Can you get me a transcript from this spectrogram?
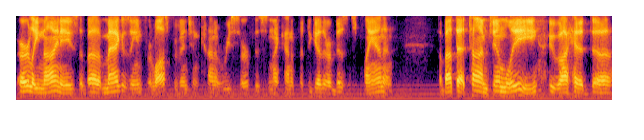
early 90s about a magazine for loss prevention kind of resurfaced, and I kind of put together a business plan and about that time, Jim Lee, who I had uh,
